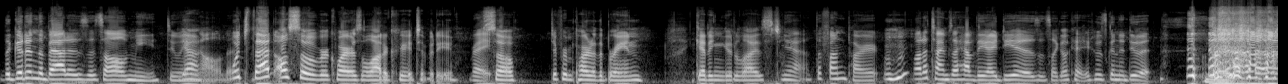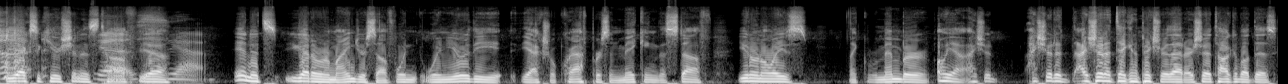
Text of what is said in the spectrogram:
the good and the bad is it's all me doing yeah. all of it. Which that also requires a lot of creativity. Right. So different part of the brain getting utilized. yeah, the fun part. Mhm. A lot of times I have the ideas. It's like, okay, who's gonna do it? Right. the execution is tough. Yeah. Yeah. And it's you got to remind yourself when when you're the the actual craft person making the stuff, you don't always like remember. Oh yeah, I should I should have I should have taken a picture of that, or I should have talked about this.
